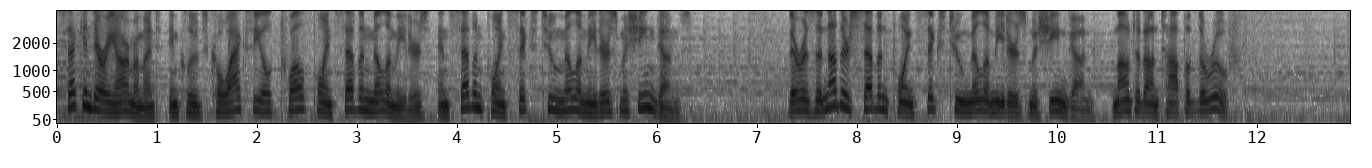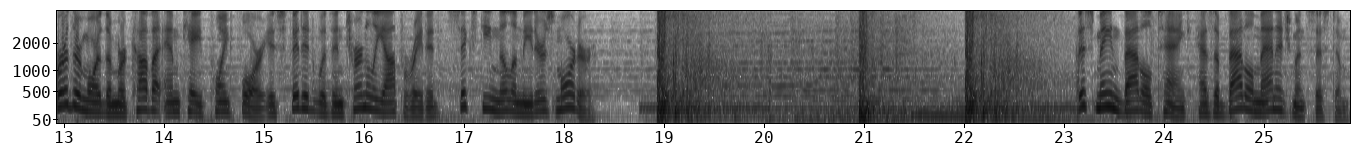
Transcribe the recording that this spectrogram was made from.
Secondary armament includes coaxial 12.7mm and 7.62mm machine guns. There is another 7.62mm machine gun mounted on top of the roof. Furthermore the Merkava Mk.4 is fitted with internally operated 60mm mortar. This main battle tank has a battle management system.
